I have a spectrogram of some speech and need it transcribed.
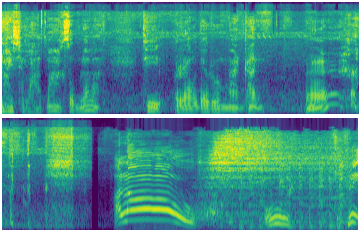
นายฉลาดมากสมแล้วล่ะ ที่เราได้ร่วมงานกันนะ ฮัลโหล โอ้ยนี่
